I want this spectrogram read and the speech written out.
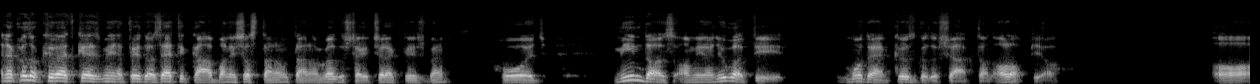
ennek az a következménye például az etikában, és aztán utána a gazdasági cselekvésben, hogy mindaz, ami a nyugati modern közgazdaságtan alapja, a,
